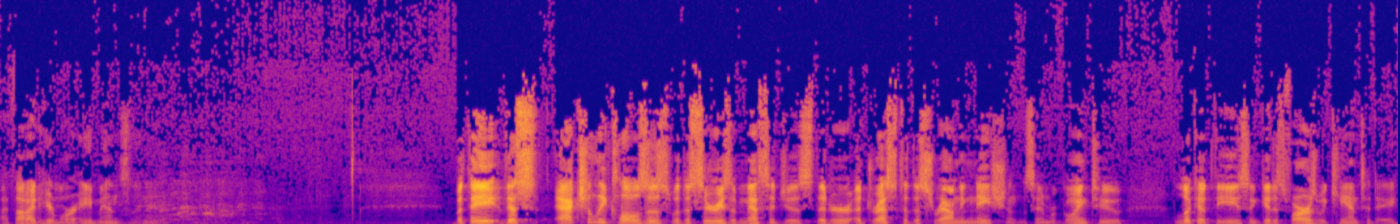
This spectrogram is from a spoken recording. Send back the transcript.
I thought I'd hear more amens than that. But they, this actually closes with a series of messages that are addressed to the surrounding nations, and we're going to look at these and get as far as we can today.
